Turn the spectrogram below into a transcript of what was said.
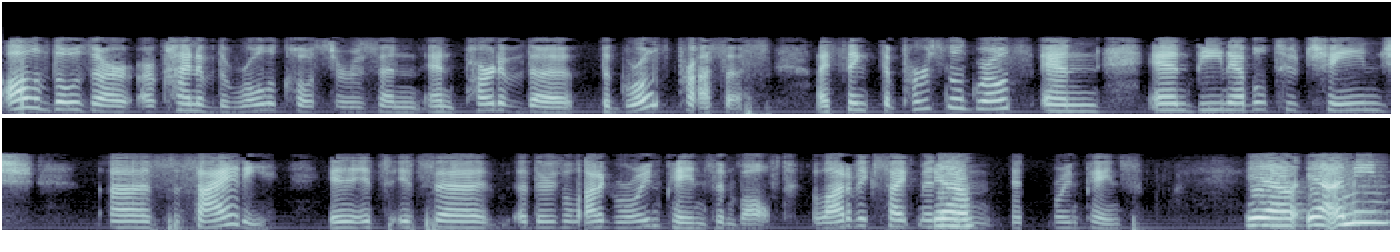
all of those are, are kind of the roller coasters and, and part of the, the growth process. I think the personal growth and and being able to change uh, society. It's it's a uh, there's a lot of growing pains involved. A lot of excitement yeah. and, and growing pains yeah, yeah. I mean,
